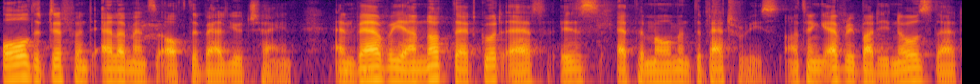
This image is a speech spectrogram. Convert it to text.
all the different elements of the value chain. And where we are not that good at is at the moment the batteries. I think everybody knows that.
